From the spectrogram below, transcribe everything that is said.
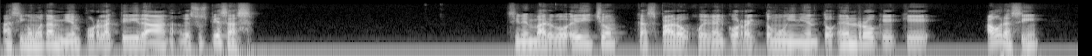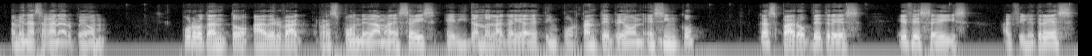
así como también por la actividad de sus piezas. Sin embargo, he dicho, Casparo juega el correcto movimiento en Roque que, ahora sí, amenaza ganar peón. Por lo tanto, Averback responde dama de 6, evitando la caída de este importante peón E5, Kasparov D3, F6, alfil E3,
